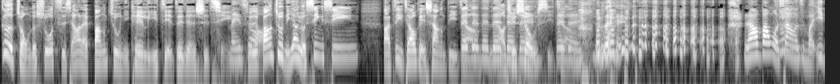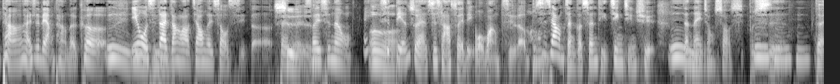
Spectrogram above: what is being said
各种的说辞，想要来帮助你可以理解这件事情，没错，就是帮助你要有信心，把自己交给上帝，这样子，然后去受洗，这样。然后帮我上了什么一堂还是两堂的课，嗯，因为我是在长老教会受洗的，对对，是，所以是那种，哎，是点水还是洒水礼，我忘记了，不是这样整个身体浸进去的那种受洗，不是，对。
